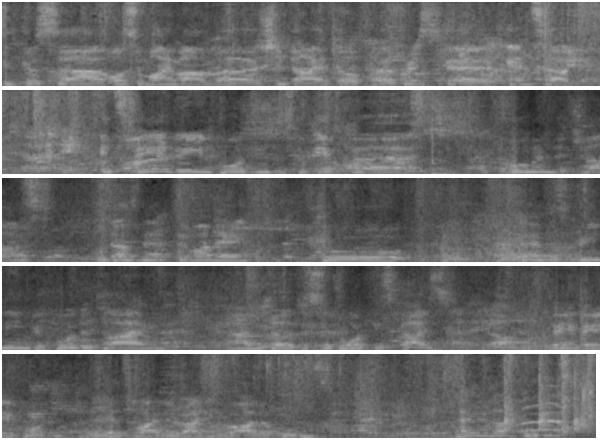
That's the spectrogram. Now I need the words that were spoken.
because uh, also my mom, uh, she died of uh, breast uh, cancer. It's very, very important to give uh, a woman the chance who doesn't have the money to have a screening before the time and uh, to support these guys. Yeah, very, very important. And that's why we're writing for other boobies. Very love boobies.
